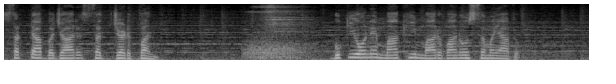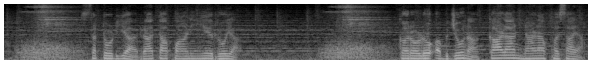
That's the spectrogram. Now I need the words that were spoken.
સટ્ટા બજાર સજ્જડ બંધ. બુકીઓને માખી મારવાનો સમય આવ્યો. સટોડિયા રાતા પાણીએ રોયા. કરોડો અબજોના કાળા નાણાં ફસાયા.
